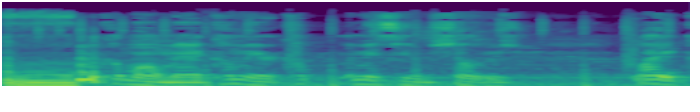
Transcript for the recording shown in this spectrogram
Come on, man. Come here. Come. Let me see them shoulders. Like,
